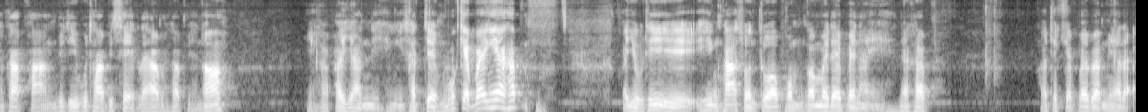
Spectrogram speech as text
นะครับ ผ่านพิธีพุทธาพิเศษแล้วนะครับเนี่ยเนาะนี่ครับพยันนี่อย่างนี้ชัดเจนผมก็เก็บไว้อย่างเงี้ยครับ ก็อยู่ที่หิ้งพระส่วนตัวผมก็ไม่ได้ไปไหนนะครับ ก็จะเก็บไว้แบบนี้แหละ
